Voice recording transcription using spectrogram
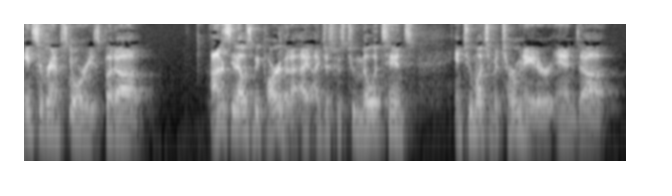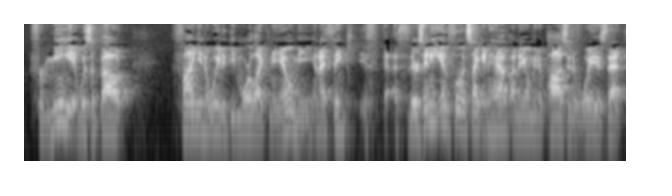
Instagram stories, but. uh honestly, that was a big part of it. I, I just was too militant and too much of a Terminator. And uh, for me, it was about finding a way to be more like Naomi. And I think if, if there's any influence I can have on Naomi in a positive way, is that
